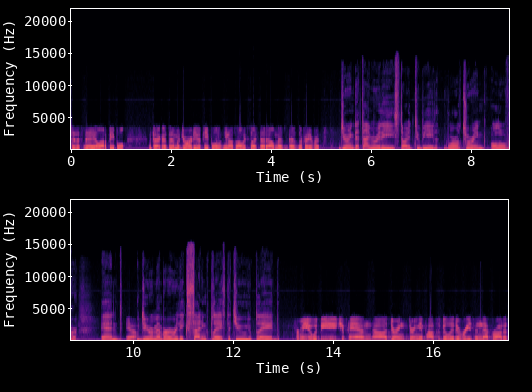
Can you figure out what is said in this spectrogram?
to this day, a lot of people. In fact, I'd say the majority of the people, you know, always cite that album as, as their favorite. During that time, you really started to be world touring all over. And Yeah. do you remember a really exciting place that you, you played? For me, it would be Japan. Uh, during during the impossibility of reason, that brought us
